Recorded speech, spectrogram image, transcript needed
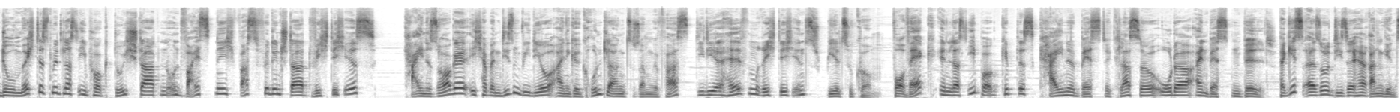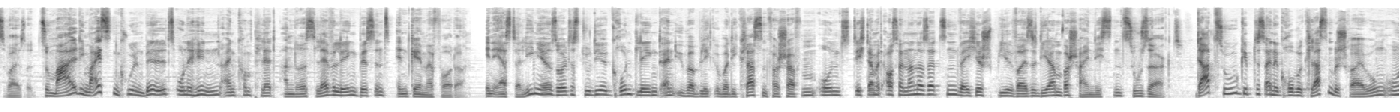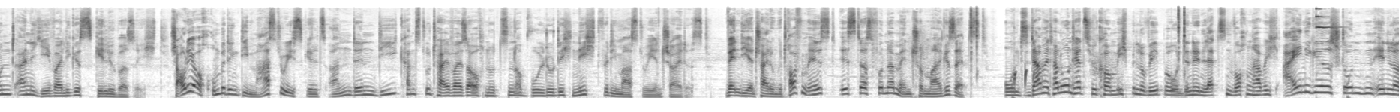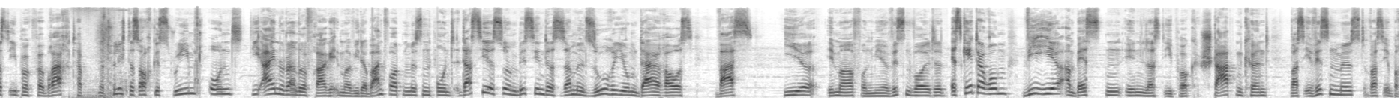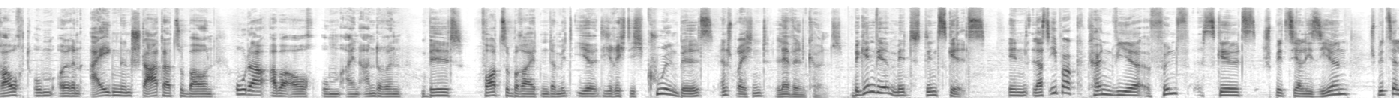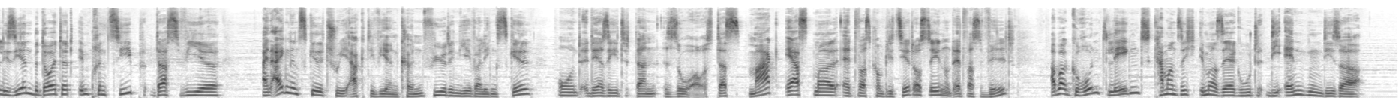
Du möchtest mit Last Epoch durchstarten und weißt nicht, was für den Start wichtig ist? Keine Sorge, ich habe in diesem Video einige Grundlagen zusammengefasst, die dir helfen, richtig ins Spiel zu kommen. Vorweg, in Last Epoch gibt es keine beste Klasse oder ein besten Bild. Vergiss also diese Herangehensweise, zumal die meisten coolen Builds ohnehin ein komplett anderes Leveling bis ins Endgame erfordern. In erster Linie solltest du dir grundlegend einen Überblick über die Klassen verschaffen und dich damit auseinandersetzen, welche Spielweise dir am wahrscheinlichsten zusagt. Dazu gibt es eine grobe Klassenbeschreibung und eine jeweilige Skillübersicht. Schau dir auch unbedingt die Mastery Skills an, denn die kannst du teilweise auch nutzen, obwohl du dich nicht für die Mastery entscheidest. Wenn die Entscheidung getroffen ist, ist das Fundament schon mal gesetzt. Und damit hallo und herzlich willkommen, ich bin Lovepe und in den letzten Wochen habe ich einige Stunden in Lost Epoch verbracht, habe natürlich das auch gestreamt und die ein oder andere Frage immer wieder beantworten müssen. Und das hier ist so ein bisschen das Sammelsurium daraus, was ihr immer von mir wissen wolltet. Es geht darum, wie ihr am besten in Last Epoch starten könnt, was ihr wissen müsst, was ihr braucht, um euren eigenen Starter zu bauen oder aber auch um einen anderen Bild vorzubereiten, damit ihr die richtig coolen Builds entsprechend leveln könnt. Beginnen wir mit den Skills. In Last Epoch können wir fünf Skills spezialisieren. Spezialisieren bedeutet im Prinzip, dass wir einen eigenen Skill-Tree aktivieren können für den jeweiligen Skill und der sieht dann so aus. Das mag erstmal etwas kompliziert aussehen und etwas wild, aber grundlegend kann man sich immer sehr gut die Enden dieser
